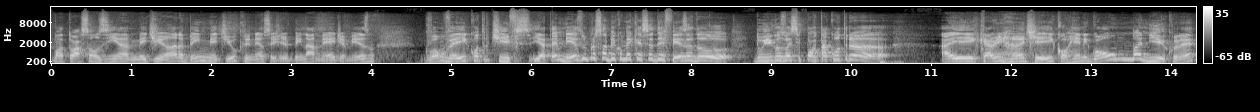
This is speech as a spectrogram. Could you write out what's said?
uma atuaçãozinha mediana, bem medíocre, né? Ou seja, bem na média mesmo. Vamos ver aí contra o Chiefs. E até mesmo para saber como é que essa defesa do, do Eagles vai se portar contra aí Karen Hunt aí correndo igual um maníaco, né?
